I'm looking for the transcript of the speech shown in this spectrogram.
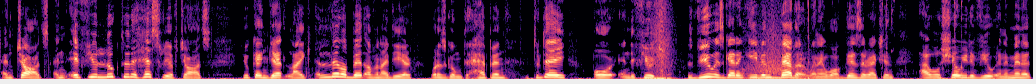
and charts. And if you look to the history of charts, you can get like a little bit of an idea what is going to happen today or in the future. The view is getting even better when I walk this direction. I will show you the view in a minute,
